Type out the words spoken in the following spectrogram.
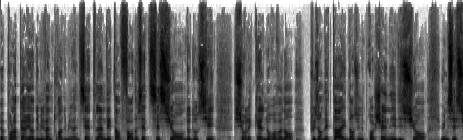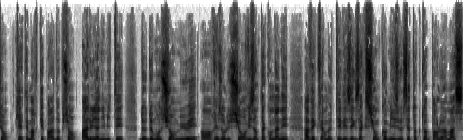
euh, pour la période 2023-2027, l'un des temps forts de cette session de dossiers sur lesquels nous revenons plus en détail dans une prochaine édition. Une session qui a été marquée par l'adoption à l'unanimité de deux motions muées en résolution visant à condamner avec fermeté les exactions commises le 7 octobre par le Hamas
